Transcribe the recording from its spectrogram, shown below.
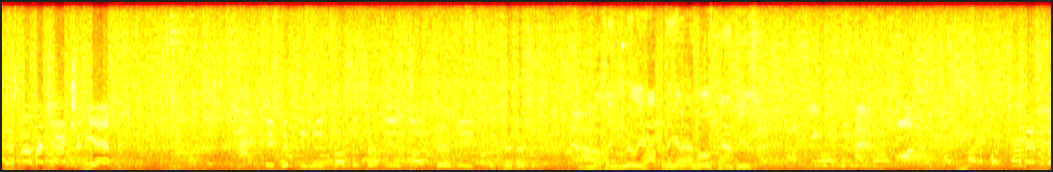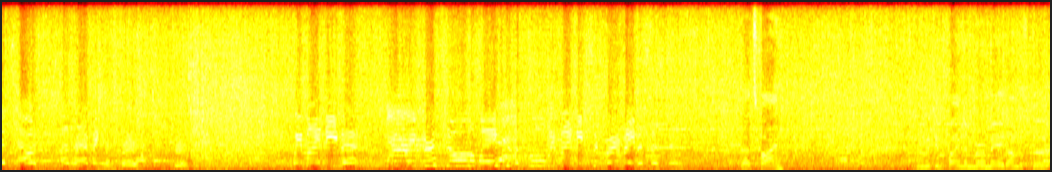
There's not much action yet. A 15 minute process certainly is not terribly. Nothing really happening in Angela's panties. Put some in without unwrapping them first. Sure. We might need a. If we drift all the way to the pool, we might need some mermaid assistance. That's fine. So we can find a mermaid on this boat.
